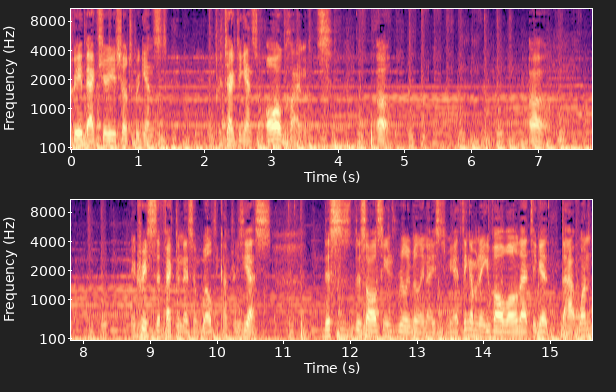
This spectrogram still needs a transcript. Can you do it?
Create bacteria shelter against protect against all climates. Oh. Oh. Increases effectiveness in wealthy countries. Yes. This is this all seems really really nice to me. I think I'm gonna evolve all that to get that one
